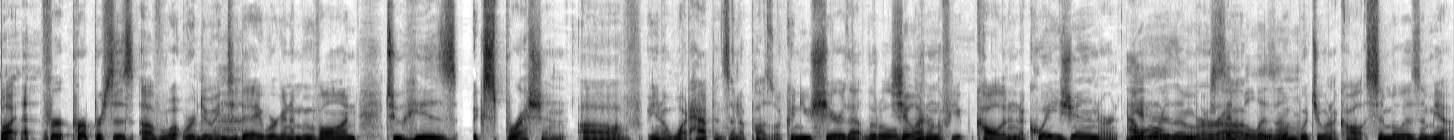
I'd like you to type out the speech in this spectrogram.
but for purposes of what we're doing today, we're going to move on to his expression of, you know, what happens in a puzzle. Can you share that little, Sure. I don't know if you call it an equation or an Yeah, algorithm or or, uh, symbolism. what, what you want to call it, symbolism? Yeah.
